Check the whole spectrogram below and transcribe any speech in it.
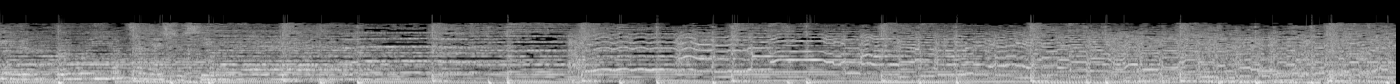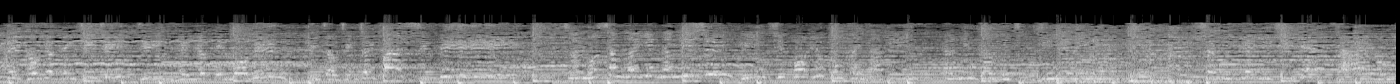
个人和我一样站在视线？和暖，宇宙程序不算變。在我心裏亦能預算，遠處破曉光輝那邊，更應該會晴天。生命若如晴天，彩虹已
